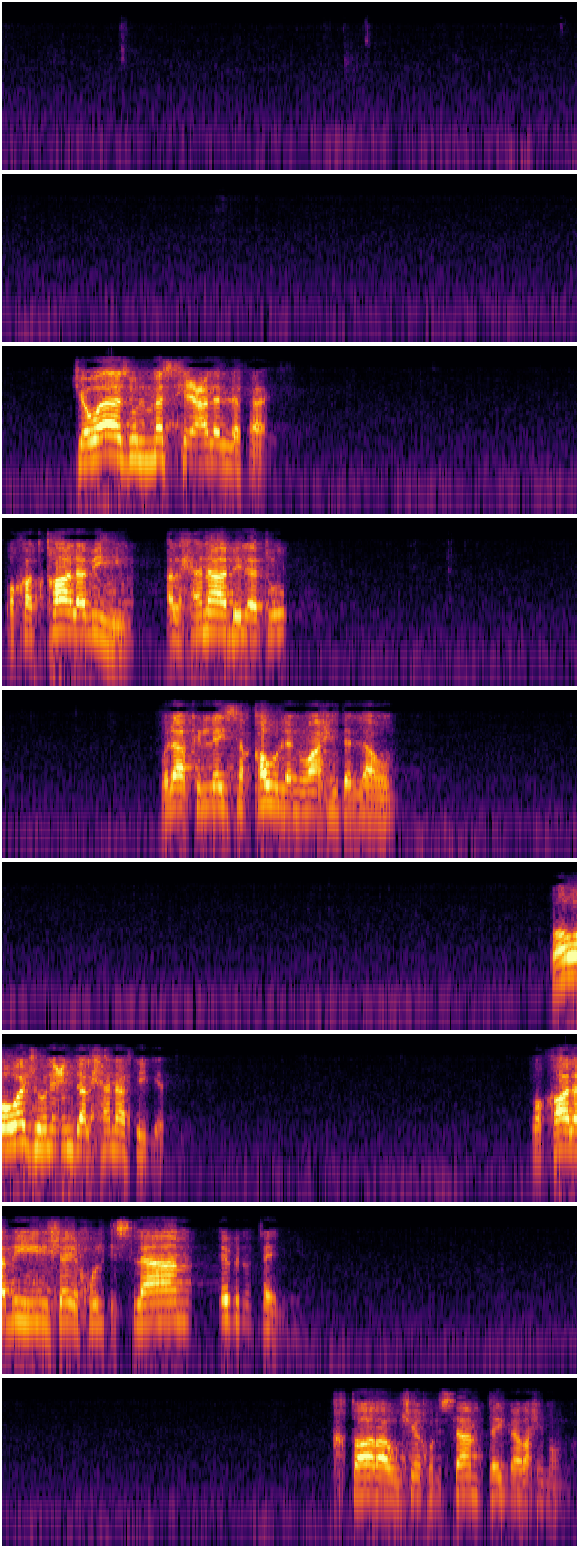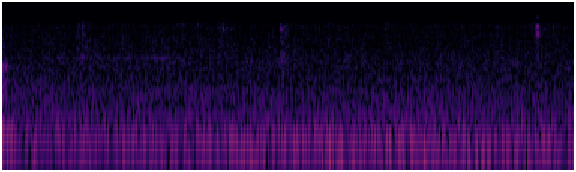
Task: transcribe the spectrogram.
جواز المسح على اللفائف. وقد قال به الحنابلة ولكن ليس قولا واحدا لهم. وهو وجه عند الحنفية. وقال به شيخ الإسلام ابن تيمية. اختاره شيخ الإسلام تيمية رحمه الله.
